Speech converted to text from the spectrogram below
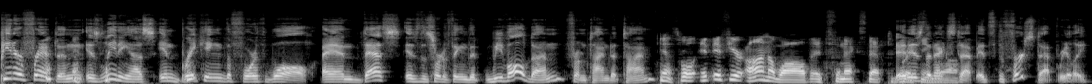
Peter Frampton is leading us in breaking the fourth wall. And this is the sort of thing that we've all done from time to time. Yes, well, if, if you're on a wall, it's the next step to It is the next wall. step. It's the first step, really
